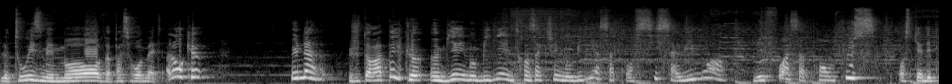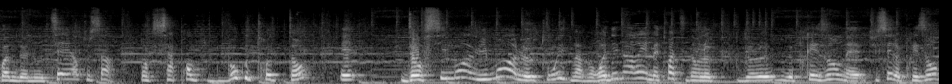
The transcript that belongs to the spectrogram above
le tourisme est mort, ne va pas se remettre. Alors que, une, je te rappelle qu'un bien immobilier, une transaction immobilière, ça prend 6 à 8 mois. Des fois, ça prend plus parce qu'il y a des problèmes de notaire, tout ça. Donc ça prend beaucoup trop de temps. Et dans 6 mois, 8 mois, le tourisme va redémarrer. Mais toi, tu es dans le, présent, mais tu sais, le présent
